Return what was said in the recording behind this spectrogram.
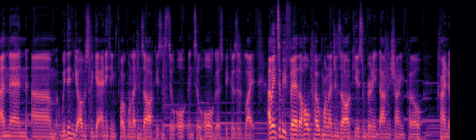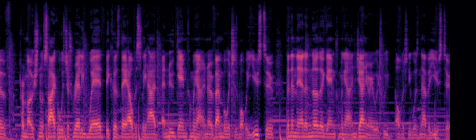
And then um, we didn't get obviously get anything for Pokemon Legends Arceus until, until August because of like, I mean, to be fair, the whole Pokemon Legends Arceus and Brilliant Diamond and Shining Pearl kind of promotional cycle was just really weird because they obviously had a new game coming out in November, which is what we're used to, but then they had another game coming out in January, which we obviously was never used to.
